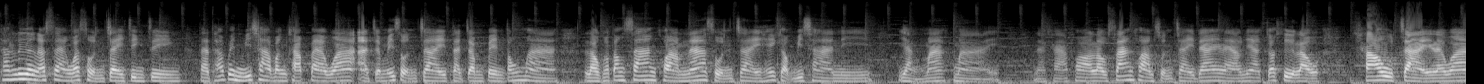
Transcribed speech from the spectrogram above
ถ้าเลือกแล้วแสดงว่าสนใจจริง ๆ แต่ถ้าเป็นวิชาบังคับแปลว่าอาจจะไม่สนใจแต่จำเป็นต้องมา เราก็ต้องสร้างความน่าสนใจให้กับวิชานี้อย่างมากมายนะคะ พอเราสร้างความสนใจได้แล้วเนี่ยก็คือเราเข้าใจแล้วว่า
